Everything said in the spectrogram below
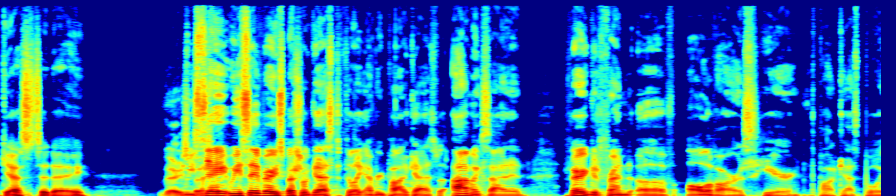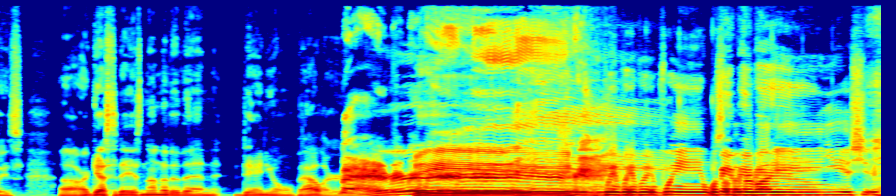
guest today. Very we special. say we say very special guest for like every podcast, but I'm excited. Very good friend of all of ours here, the podcast boys. Uh, our guest today is none other than Daniel Ballard. Hey. Wait, wait, wait, wait. What's up, everybody? Yeah, shit.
